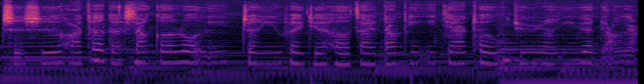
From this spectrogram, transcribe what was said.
此时，华特的三哥洛伊正因肺结核在当地一家退伍军人医院疗养。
